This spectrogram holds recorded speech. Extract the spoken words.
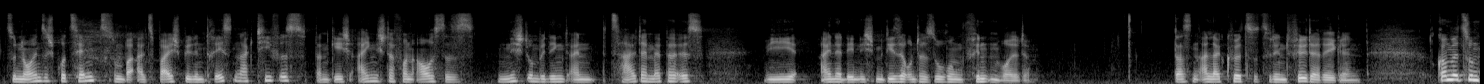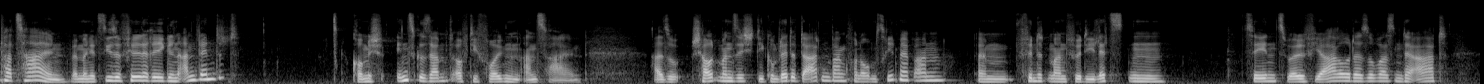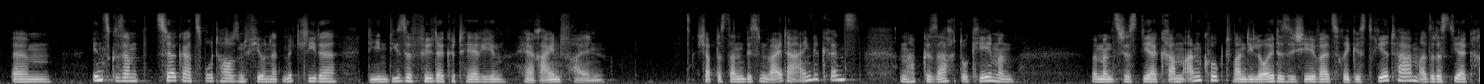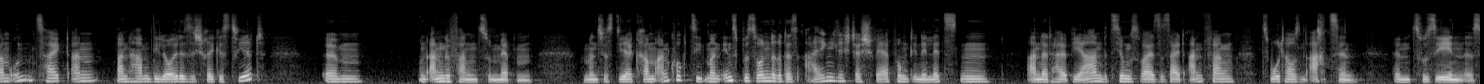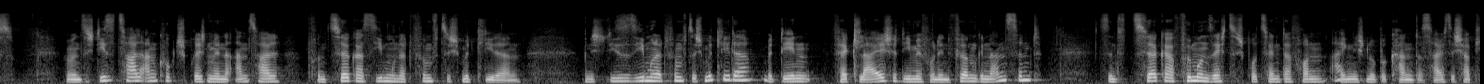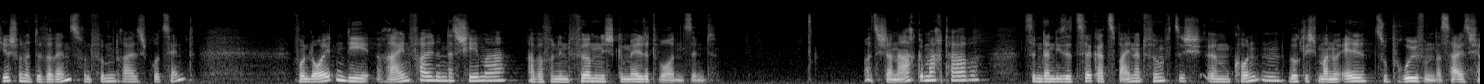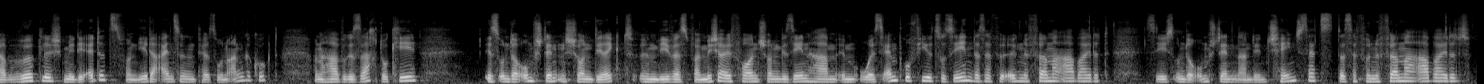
zu 90 Prozent als Beispiel in Dresden aktiv ist, dann gehe ich eigentlich davon aus, dass es nicht unbedingt ein bezahlter Mapper ist, wie einer, den ich mit dieser Untersuchung finden wollte. Das in aller Kürze zu den Filterregeln. Kommen wir zu ein paar Zahlen. Wenn man jetzt diese Filterregeln anwendet, komme ich insgesamt auf die folgenden Anzahlen. Also schaut man sich die komplette Datenbank von OpenStreetMap an, ähm, findet man für die letzten 10, 12 Jahre oder sowas in der Art ähm, insgesamt circa 2400 Mitglieder, die in diese Filterkriterien hereinfallen. Ich habe das dann ein bisschen weiter eingegrenzt und habe gesagt, okay, man, wenn man sich das Diagramm anguckt, wann die Leute sich jeweils registriert haben, also das Diagramm unten zeigt an, wann haben die Leute sich registriert ähm, und angefangen zu mappen. Wenn man sich das Diagramm anguckt, sieht man insbesondere, dass eigentlich der Schwerpunkt in den letzten anderthalb Jahren beziehungsweise seit Anfang 2018 ähm, zu sehen ist. Wenn man sich diese Zahl anguckt, sprechen wir eine Anzahl von circa 750 Mitgliedern. Wenn ich diese 750 Mitglieder mit denen vergleiche, die mir von den Firmen genannt sind, sind circa 65 Prozent davon eigentlich nur bekannt. Das heißt, ich habe hier schon eine Differenz von 35 Prozent von Leuten, die reinfallen in das Schema, aber von den Firmen nicht gemeldet worden sind. Was ich danach gemacht habe, sind dann diese circa 250 ähm, Konten wirklich manuell zu prüfen. Das heißt, ich habe wirklich mir die Edits von jeder einzelnen Person angeguckt und habe gesagt, okay, ist unter Umständen schon direkt, ähm, wie wir es bei Michael vorhin schon gesehen haben, im OSM-Profil zu sehen, dass er für irgendeine Firma arbeitet. Sehe ich es unter Umständen an den Change-Sets, dass er für eine Firma arbeitet.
